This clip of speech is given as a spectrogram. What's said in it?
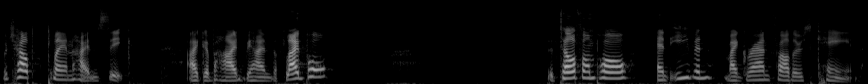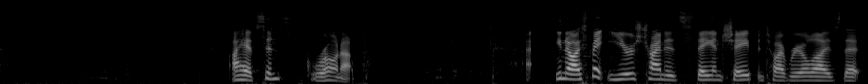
which helped playing hide and seek. I could hide behind the flagpole, the telephone pole, and even my grandfather's cane. I have since grown up. You know, I spent years trying to stay in shape until I realized that,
